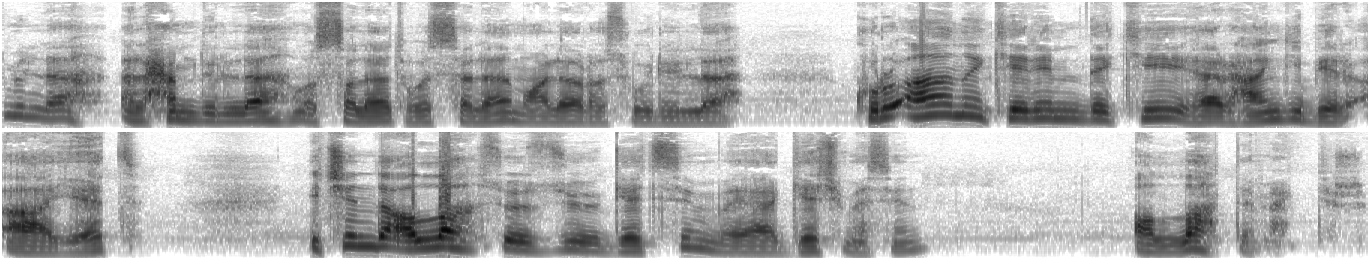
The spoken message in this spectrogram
Bismillah, elhamdülillah ve salatu ve selamu ala Resulillah. Kur'an-ı Kerim'deki herhangi bir ayet, içinde Allah sözcüğü geçsin veya geçmesin, Allah demektir.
